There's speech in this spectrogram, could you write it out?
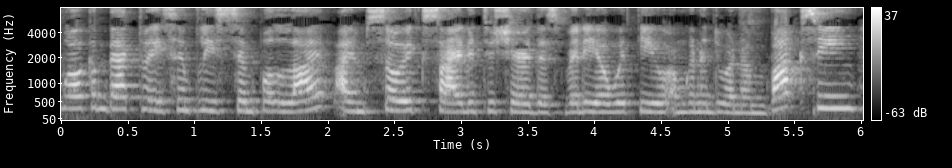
Welcome back to A Simply Simple Life. I'm so excited to share this video with you. I'm going to do an unboxing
